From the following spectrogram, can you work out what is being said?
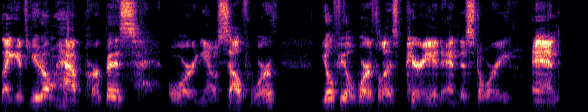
Like if you don't have purpose or you know self worth, you'll feel worthless. Period. End of story. And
